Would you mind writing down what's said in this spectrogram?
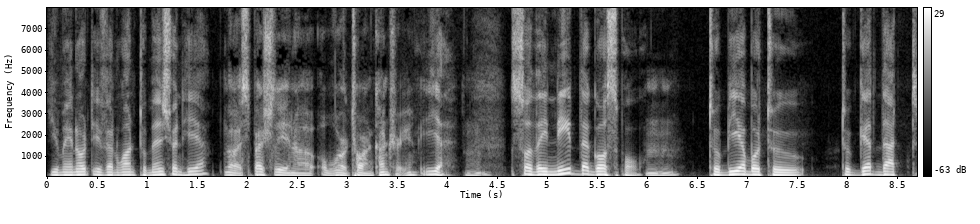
you may not even want to mention here. No, especially in a, a war-torn country. Yeah. Mm-hmm. So they need the gospel to be able to to get that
